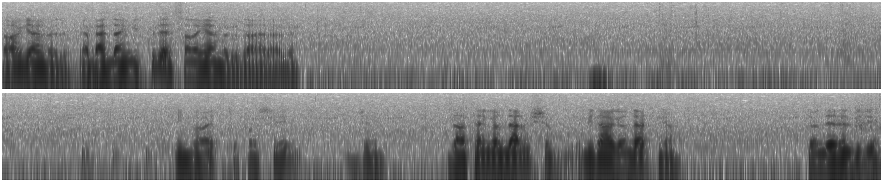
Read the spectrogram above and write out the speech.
Daha gelmedi. Ya benden gitti de sana gelmedi daha herhalde. Invite to Cenk. Zaten göndermişim. Bir daha göndertmiyor. Gönderildi diyor.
